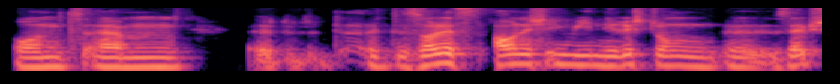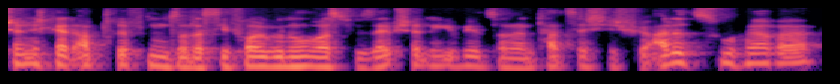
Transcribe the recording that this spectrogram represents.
Und ähm, das soll jetzt auch nicht irgendwie in die Richtung äh, Selbstständigkeit abdriften, sodass die Folge nur was für Selbstständige wird, sondern tatsächlich für alle Zuhörer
